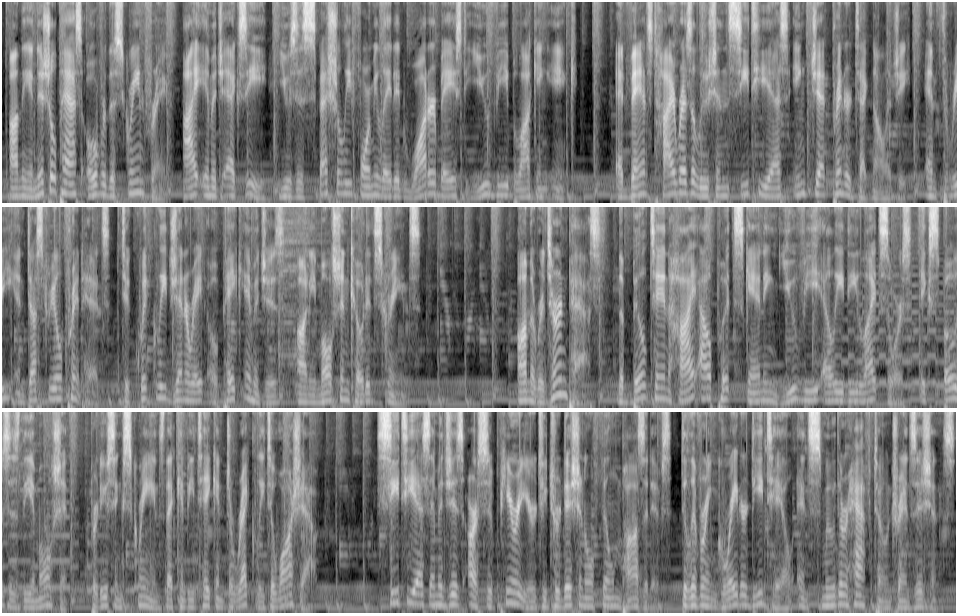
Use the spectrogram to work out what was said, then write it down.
On the initial pass over the screen frame, i-Image XE uses specially formulated water-based UV blocking ink, advanced high-resolution CTS inkjet printer technology, and three industrial printheads to quickly generate opaque images on emulsion-coated screens. On the return pass, the built-in high-output scanning UV LED light source exposes the emulsion, producing screens that can be taken directly to washout. CTS images are superior to traditional film positives, delivering greater detail and smoother halftone transitions.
